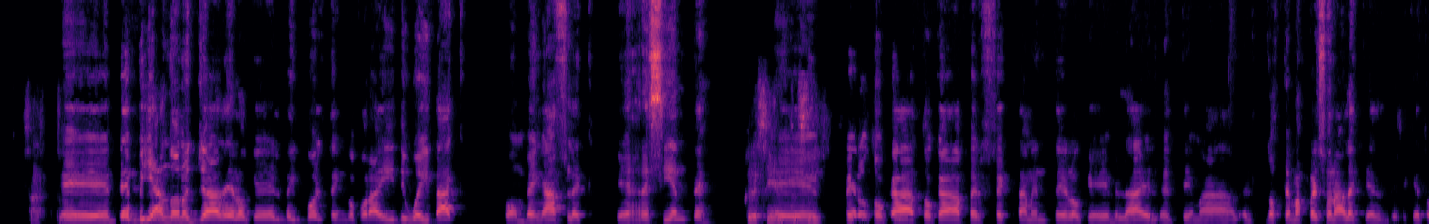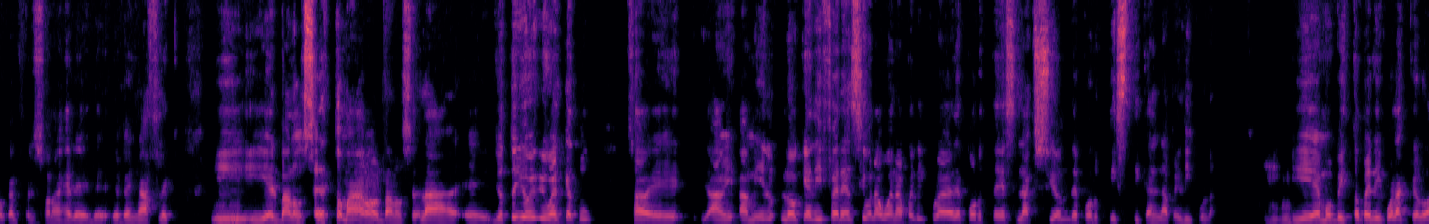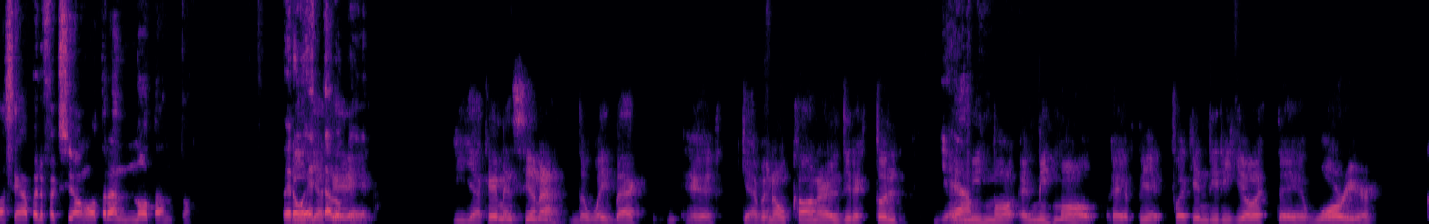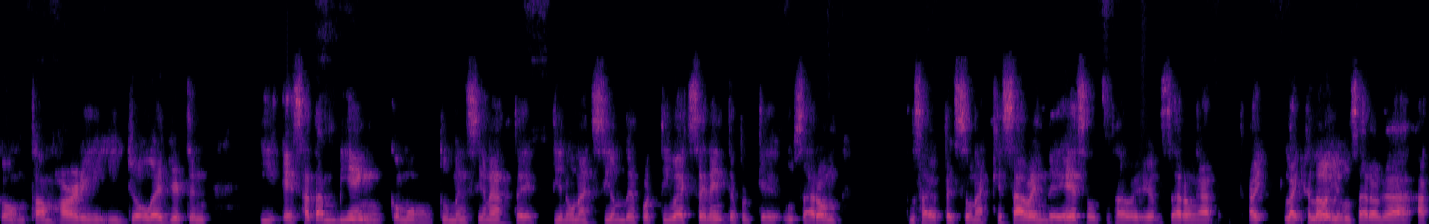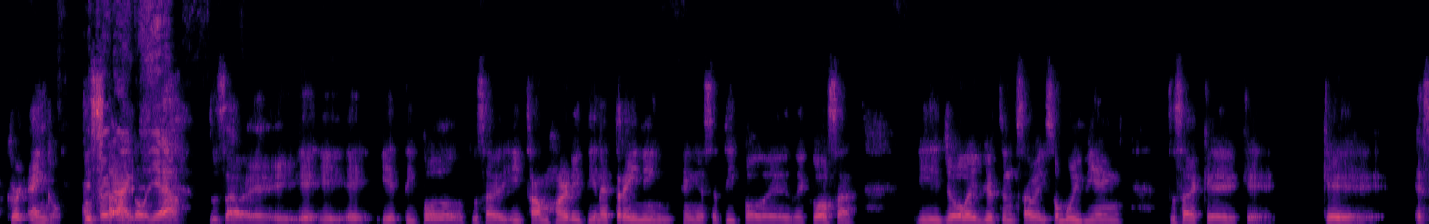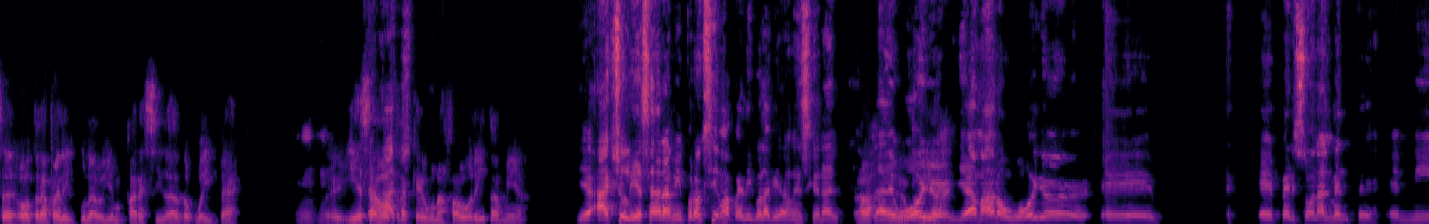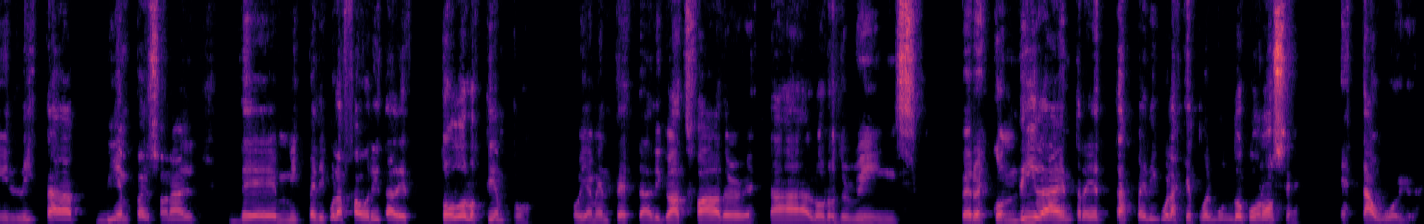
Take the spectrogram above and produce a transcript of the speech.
Eh, desviándonos ya de lo que es el béisbol, tengo por ahí The Way Back con Ben Affleck, que es reciente. Reciente, eh, Pero toca, toca perfectamente lo que, ¿verdad? El, tema, los temas personales que, que, toca el personaje de, de, Ben Affleck. y, y, el baloncesto, mano, el baloncesto, la, eh, yo estoy igual que tú, ¿sabes? A mí, a mí lo que diferencia una buena película de deporte es la acción deportística en la película. Y hemos visto películas que lo hacen a perfección, otras no tanto. Pero esta lo que... Y ya que menciona The Way Back, eh, Gavin O'Connor, el director, él mismo, él mismo eh, fue quien dirigió este Warrior con Tom Hardy y Joel Edgerton. Y esa también, como tú mencionaste, tiene una acción deportiva excelente porque usaron, tú sabes, personas que saben de eso, tú sabes, usaron a, like, hello, ellos usaron a, a Kurt Angle. Kurt Angle, yeah. Tú sabes, y, y, y, el tipo, tú sabes, y Tom Hardy tiene training en ese tipo de, de cosas. Y Joel Edgerton, ¿sabes? Hizo muy bien. Tú sabes que, que, que esa es otra película bien parecida a The Way Back. Eh, y esa es otra que es una favorita mía. Yeah, actually, esa era mi próxima película que iba a mencionar. Ah, la de Warrior. Yeah, mano, Warrior eh, eh, personalmente, en mi lista bien personal de mis películas favoritas de todos los tiempos, obviamente está The Godfather, está Lord of the Rings, pero escondida entre estas películas que todo el mundo conoce está Warrior.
